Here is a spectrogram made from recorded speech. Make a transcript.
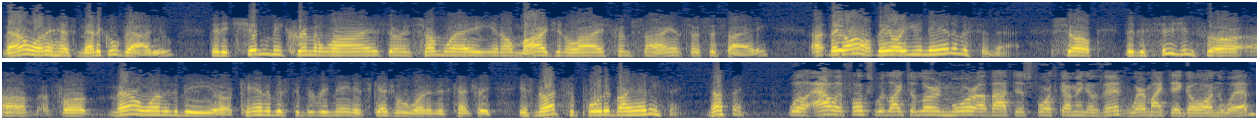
marijuana has medical value, that it shouldn't be criminalized or in some way, you know, marginalized from science or society. Uh, they all they are unanimous in that. So the decision for um, for marijuana to be or cannabis to be, remain in Schedule One in this country is not supported by anything. Nothing. Well, Al, if folks would like to learn more about this forthcoming event, where might they go on the web?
